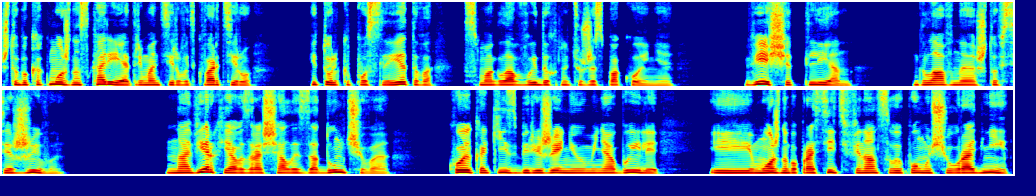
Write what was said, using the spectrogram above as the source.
чтобы как можно скорее отремонтировать квартиру, и только после этого смогла выдохнуть уже спокойнее. Вещи тлен. Главное, что все живы. Наверх я возвращалась задумчивая. Кое-какие сбережения у меня были, и можно попросить финансовой помощи у родни.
